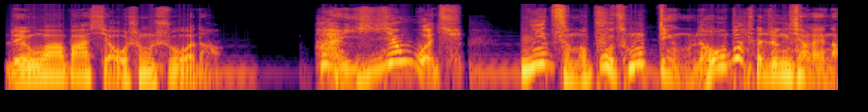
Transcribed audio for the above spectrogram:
刘阿八小声说道。“哎呀，我去！”你怎么不从顶楼把他扔下来呢？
